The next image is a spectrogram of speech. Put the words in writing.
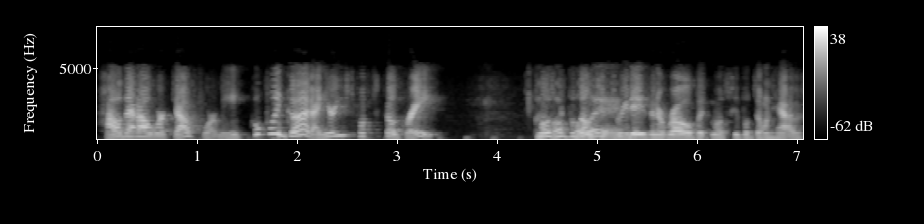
how that all worked out for me. Hopefully, good. I hear you're supposed to feel great. Most people don't do three days in a row, but most people don't have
